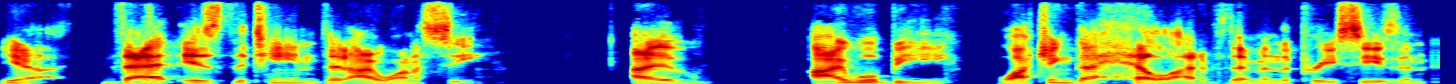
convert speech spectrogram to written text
You know, that is the team that I want to see. I I will be watching the hell out of them in the preseason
